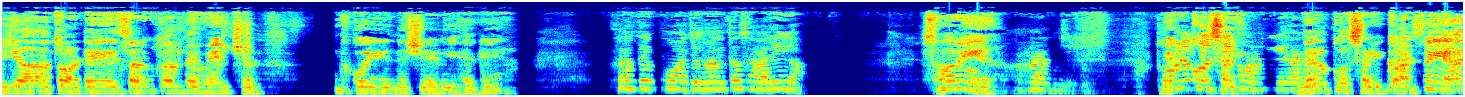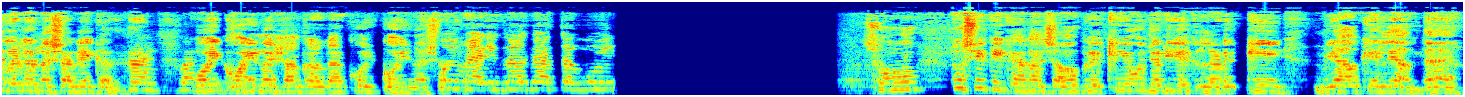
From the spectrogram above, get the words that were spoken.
ਜਾਂ ਤੁਹਾਡੇ ਸਰਕਲ ਦੇ ਵਿੱਚ ਕੋਈ ਨਸ਼ੇੜੀ ਹੈਗੇ ਸਰ ਦੇਖੋ ਅੱਜ ਕੱਲ ਤਾਂ ਸਾਰੇ ਹੀ ਆ। ਸਾਰੇ ਹੈ ਹਾਂਜੀ। ਬਿਲਕੁਲ ਸਹੀ। ਬਿਲਕੁਲ ਸਹੀ। ਘੱਟ ਹੀ ਹੈ ਜਿਹੜਾ ਨਸ਼ਾ ਨਹੀਂ ਕਰਦਾ। ਕੋਈ ਕੋਈ ਨਸ਼ਾ ਕਰਦਾ ਕੋਈ ਕੋਈ ਨਸ਼ਾ ਕੋਈ ਮੈਡੀਕਲ ਕਰਦਾ ਕੋਈ ਸੋ ਤੁਸੀਂ ਕੀ ਕਹਿਣਾ ਚਾਹੋਗੇ ਕਿ ਉਹ ਜਿਹੜੀ ਇੱਕ ਲੜਕੀ ਵਿਆਹ ਕੇ ਲਿਆਂਦਾ ਹੈ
